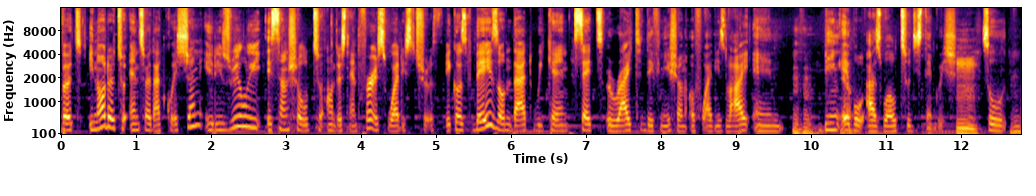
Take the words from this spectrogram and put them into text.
But in order to answer that question, it is really essential to understand first what is truth. Because based on that, we can set a right definition of what is lie and mm-hmm. being able as well to distinguish. Hmm. So hmm.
